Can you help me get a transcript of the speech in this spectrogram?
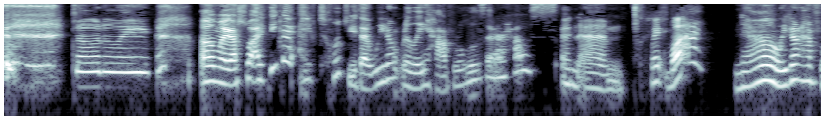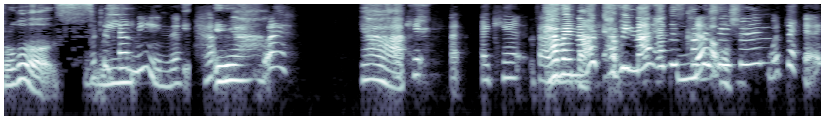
totally. Oh my gosh. Well, I think I, I've told you that we don't really have rules at our house. And um wait. What? No, we don't have rules. What does we, that mean? How, Yeah. what? Yeah. I can't. I, I can't. Have I not that. have we not had this No. conversation? What the heck?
